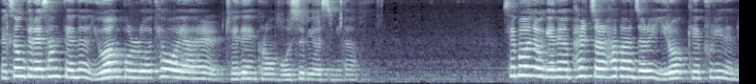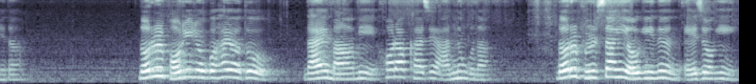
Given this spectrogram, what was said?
백성들의 상태는 유황불로 태워야 할 죄된 그런 모습이었습니다. 세번역에는 8절 하반절을 이렇게 풀이됩니다. 너를 버리려고 하여도 나의 마음이 허락하지 않는구나. 너를 불쌍히 여기는 애정이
